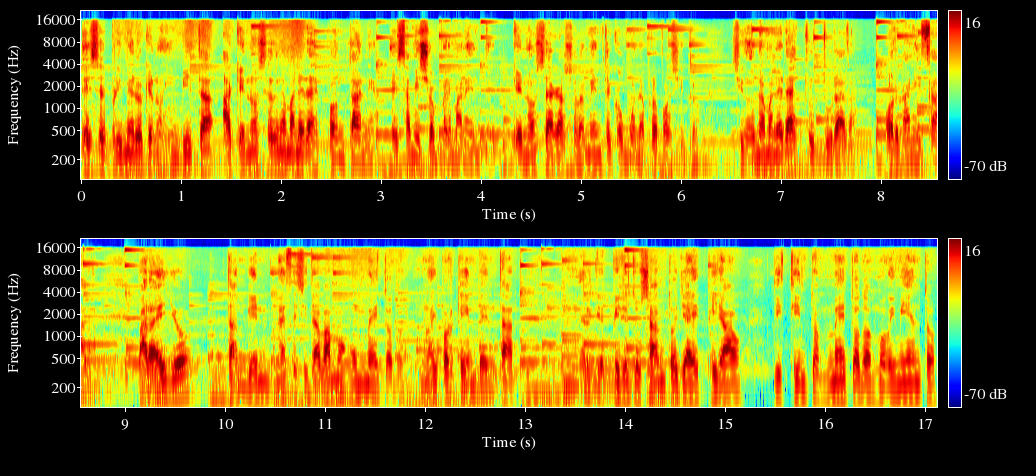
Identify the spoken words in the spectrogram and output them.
es el primero que nos invita a que no sea de una manera espontánea esa misión permanente, que no se haga solamente con buenos propósitos, sino de una manera estructurada, organizada. Para ello también necesitábamos un método, no hay por qué inventar. El Espíritu Santo ya ha inspirado distintos métodos, movimientos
